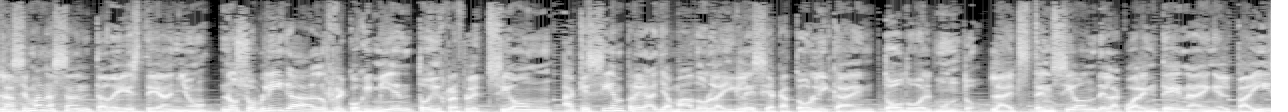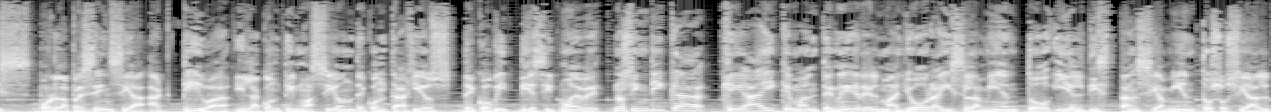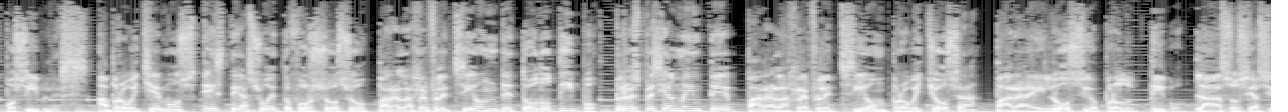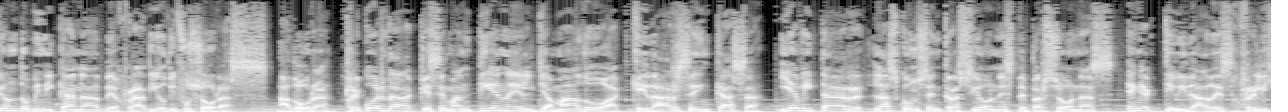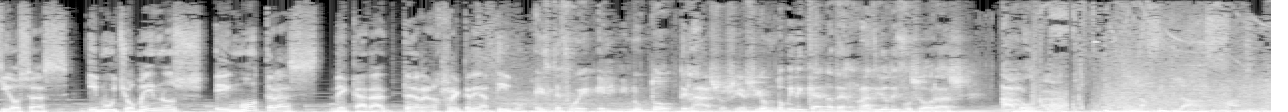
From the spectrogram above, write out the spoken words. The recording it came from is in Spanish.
La Semana Santa de este año nos obliga al recogimiento y reflexión a que siempre ha llamado la Iglesia Católica en todo el mundo. La extensión de la cuarentena en el país por la presencia activa y la continuación de contagios de COVID-19 nos indica que hay que mantener el mayor aislamiento y el distanciamiento social posibles. Aprovechemos este asueto forzoso para la reflexión de todo tipo, pero especialmente para la reflexión provechosa para el ocio productivo. La Asociación Dominicana de Radiodifusoras, Adora, recuerda que se mantiene el llamado a quedarse en casa y evitar las concentraciones de personas en actividades religiosas y mucho menos en otras de carácter recreativo. Este fue el minuto de la Asociación Dominicana de Radiodifusoras, Adora. Las siglas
